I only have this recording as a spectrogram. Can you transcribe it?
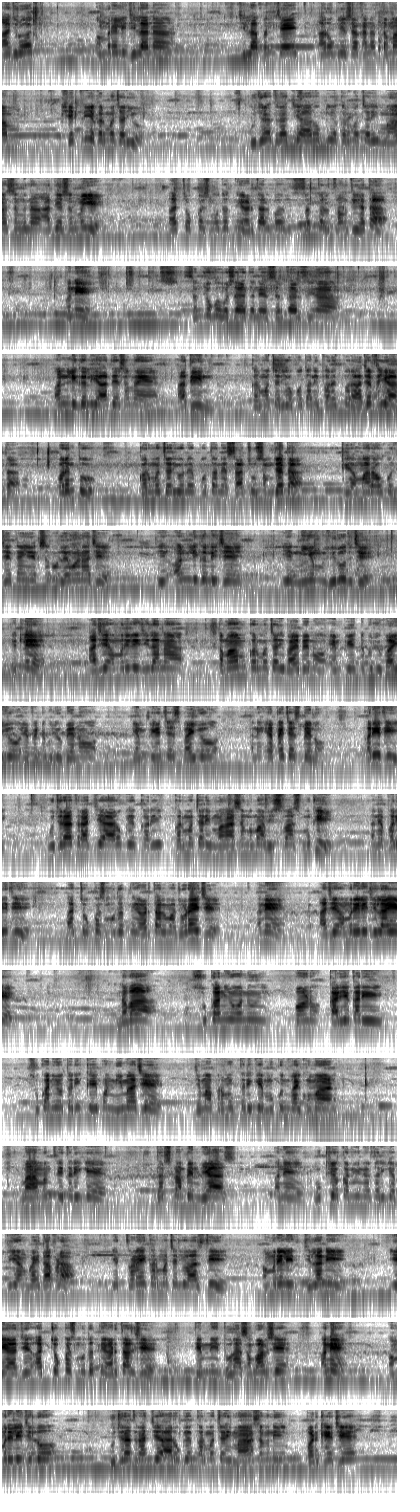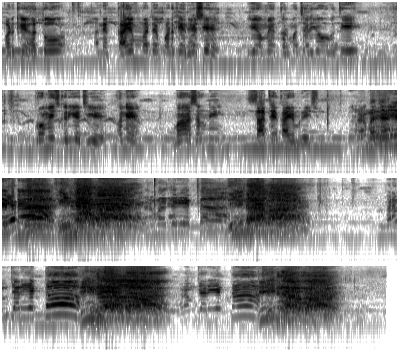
આજરોજ અમરેલી જિલ્લાના જિલ્લા પંચાયત, આરોગ્ય શાખાના તમામ ક્ષેત્રીય કર્મચારીઓ, ગુજરાત રાજ્ય આરોગ્ય કર્મચારી મહાસંઘના આદેશ અન્વયે આ ચોક્કસ મુદતની હડતાલ પર સત્તર ત્રણથી હતા અને સંજોગો વસાહત અને સરકારશ્રીના અનલીગલી આદેશોને આધીન કર્મચારીઓ પોતાની ફરજ પર હાજર થયા હતા. પરંતુ કર્મચારીઓને પોતાને સાચું સમજાતા કે અમારા ઉપર જે કંઈ એક્શનો લેવાના છે, એ અનલીગલી છે, એ નિયમ વિરુદ્ધ છે. એટલે આજે અમરેલી જિલ્લાના તમામ કર્મચારી ભાઈ બહેનો એમપીએચડબલ્યુ ભાઈઓ એફએડબલ્યુ બહેનો એમપીએચએસ ભાઈઓ અને એફએચએસ બહેનો, ફરીથી ગુજરાત રાજ્ય આરોગ્ય કરી- કર્મચારી મહાસંઘમાં વિશ્વાસ મૂકી અને ફરીથી આ ચોક્કસ મુદતની હડતાલમાં જોડાય છે અને આજે અમરેલી જિલ્લાએ નવા સુકાનીઓનું પણ કાર્યકારી સુકાનીઓ તરીકે પણ નિમા છે, જેમાં પ્રમુખ તરીકે મુકુંદભાઈ ખુમાણ, મહામંત્રી તરીકે દર્શનાબેન વ્યાસ અને મુખ્ય કન્વીનર તરીકે પ્રિયાંકભાઈ દાફડા. એ ત્રણેય કર્મચારીઓ આજથી અમરેલી જિલ્લાની એ આજે અચોક્કસ મુદતની હડતાલ છે, તેમની ધુરા સંભાળશે અને અમરેલી જિલ્લો ગુજરાત રાજ્ય આરોગ્ય કર્મચારી મહાસંઘની પડખે છે, પડખે હતો અને કાયમ માટે પડખે રહેશે એ અમે કર્મચારીઓ વતી પ્રોમિસ કરીએ છીએ અને મહાસંઘની સાથે કાયમ રહીશું. કર્મચારી એકતા જિંદાબાદ. કર્મચારી એકતા. જિંદાબાદ. કર્મચારી એકતા જિંદાબાદ.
